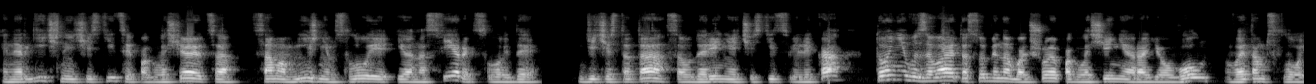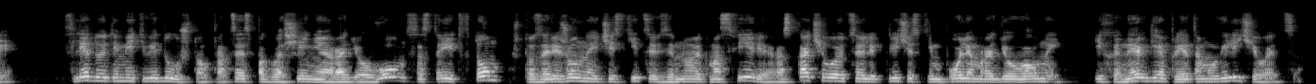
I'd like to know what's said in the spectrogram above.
Энергичные частицы поглощаются в самом нижнем слое ионосферы, слой D, где частота соударения частиц велика, то они вызывают особенно большое поглощение радиоволн в этом слое. Следует иметь в виду, что процесс поглощения радиоволн состоит в том, что заряженные частицы в земной атмосфере раскачиваются электрическим полем радиоволны, их энергия при этом увеличивается.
